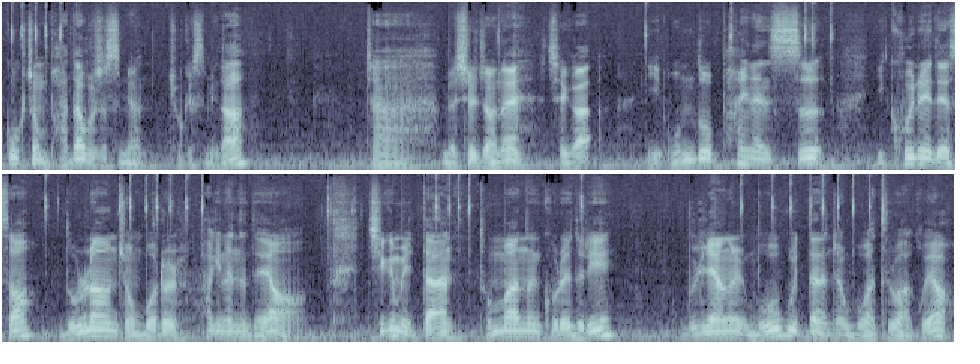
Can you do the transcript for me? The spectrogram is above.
꼭 좀 받아보셨으면 좋겠습니다. 자 며칠 전에 제가 이 온도 파이낸스 이 코인에 대해서 놀라운 정보를 확인했는데요. 지금 일단 돈 많은 고래들이 물량을 모으고 있다는 정보가 들어왔고요.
